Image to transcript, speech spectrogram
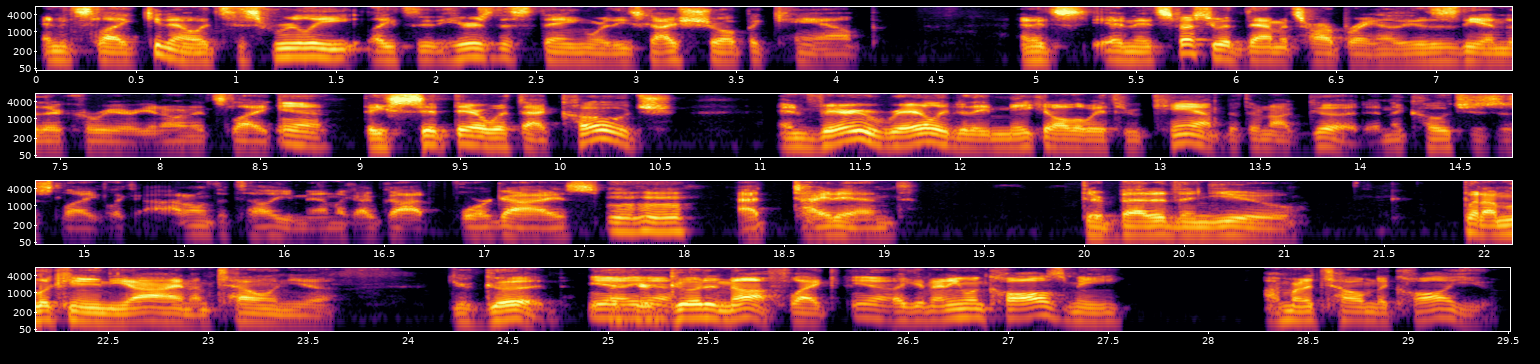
and it's like, you know, it's this really like here's this thing where these guys show up at camp, and it's and especially with them, it's heartbreaking. Like, this is the end of their career, you know, and it's like yeah, they sit there with that coach. And very rarely do they make it all the way through camp if they're not good. And the coach is just like, like I don't have to tell you, man. Like I've got four guys hmm at tight end. They're better than you. But I'm looking in the eye and I'm telling you, you're good. Yeah, Like, you're yeah. good enough. Like, yeah, like if anyone calls me, I'm gonna tell them to call you.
